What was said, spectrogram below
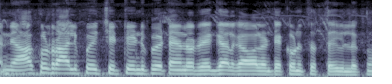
అన్ని ఆకులు రాలిపోయి చెట్టు ఎండిపోయే టైంలో రేగ్గాలు కావాలంటే ఎక్కడి నుంచి వస్తాయి వీళ్ళకు?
